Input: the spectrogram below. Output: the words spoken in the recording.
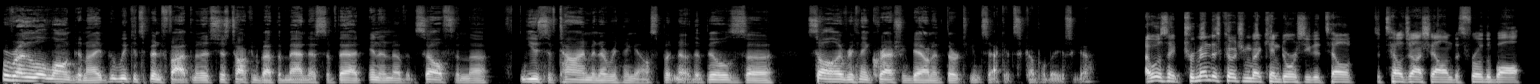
We're running a little long tonight, but we could spend five minutes just talking about the madness of that in and of itself and the use of time and everything else. But no, the Bills uh, saw everything crashing down in 13 seconds a couple days ago. I will say, tremendous coaching by Ken Dorsey to tell to tell Josh Allen to throw the ball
